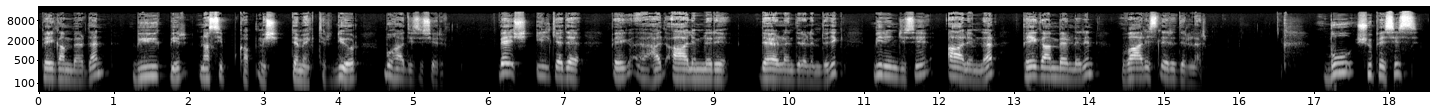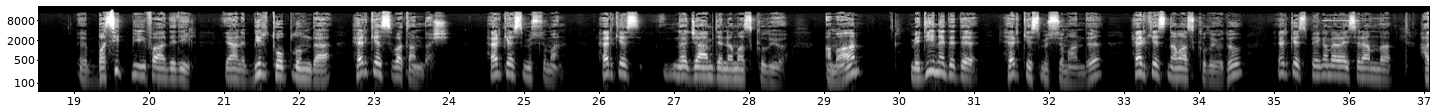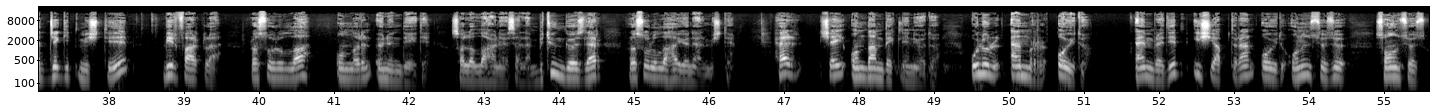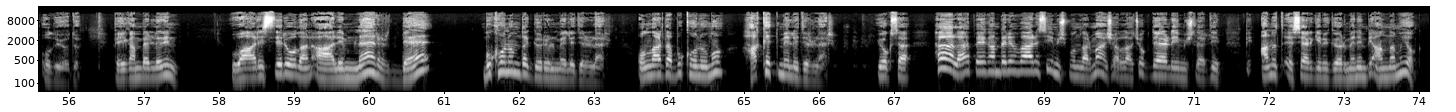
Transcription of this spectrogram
peygamberden büyük bir nasip kapmış demektir diyor bu hadisi şerif. Beş ilkede alimleri değerlendirelim dedik. Birincisi alimler peygamberlerin varisleridirler. Bu şüphesiz e, basit bir ifade değil. Yani bir toplumda herkes vatandaş, herkes Müslüman, herkes ne camide namaz kılıyor. Ama Medine'de de herkes Müslümandı, herkes namaz kılıyordu, herkes Peygamber aleyhisselamla hacca gitmişti. Bir farkla Resulullah onların önündeydi sallallahu aleyhi ve sellem. Bütün gözler Resulullah'a yönelmişti. Her şey ondan bekleniyordu. Ulul emr oydu. Emredip iş yaptıran oydu. Onun sözü son söz oluyordu. Peygamberlerin varisleri olan alimler de bu konumda görülmelidirler. Onlar da bu konumu hak etmelidirler. Yoksa hala peygamberin varisiymiş bunlar maşallah çok değerliymişler deyip bir anıt eser gibi görmenin bir anlamı yok.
